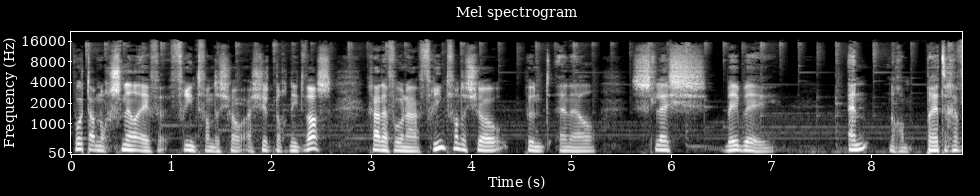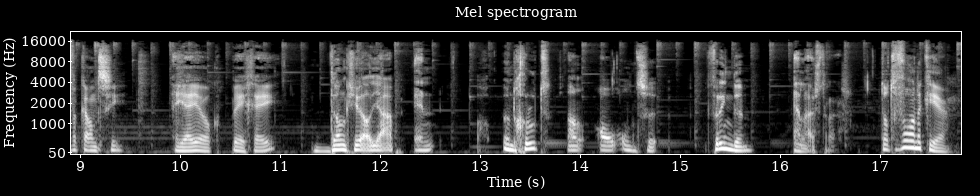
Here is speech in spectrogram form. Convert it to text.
Word dan nog snel even vriend van de show als je het nog niet was. Ga daarvoor naar vriendvandeshow.nl slash bb. En nog een prettige vakantie. En jij ook, PG. Dankjewel Jaap. En een groet aan al onze vrienden en luisteraars. Tot de volgende keer.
